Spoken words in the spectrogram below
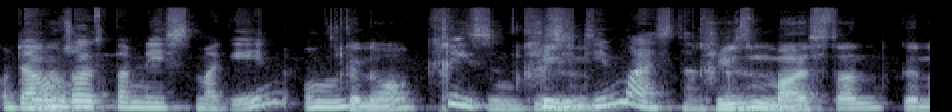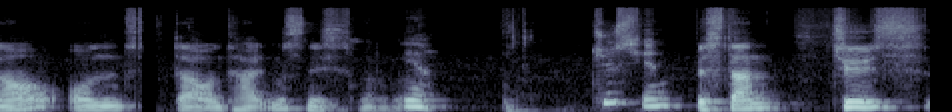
Und darum genau. soll es beim nächsten Mal gehen, um genau. Krisen, Krisen, die meistern. Krisen können. meistern, genau. Und da unterhalten wir uns nächstes Mal drüber. Ja. Tschüsschen. Bis dann. Tschüss.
